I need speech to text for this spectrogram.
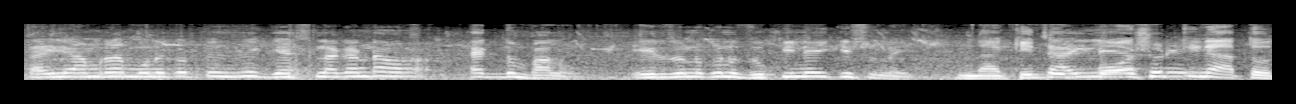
তাইলে আমরা মনে করতেছি যে গ্যাস লাগানটা একদম ভালো। এর জন্য কোনো ঝুঁকি নেই কিছু নেই। না কিন্তু পঁয়ষট্টি না তো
